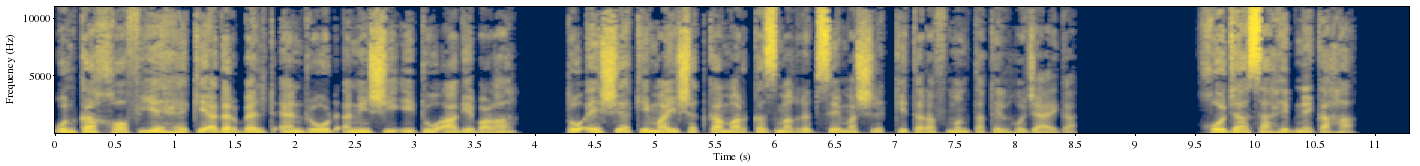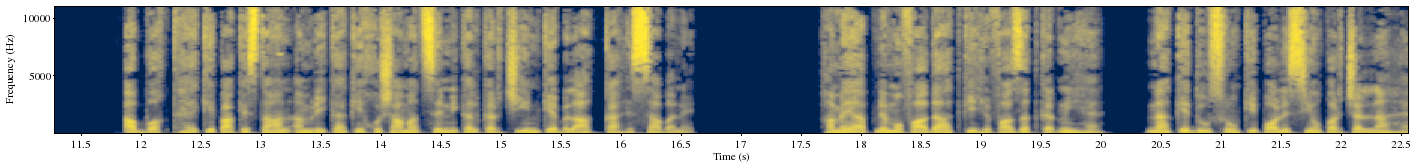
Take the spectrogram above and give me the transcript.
ان کا خوف یہ ہے کہ اگر بیلٹ اینڈ روڈ انیشی ای ٹو آگے بڑھا تو ایشیا کی معیشت کا مرکز مغرب سے مشرق کی طرف منتقل ہو جائے گا۔ خوجا صاحب نے کہا، اب وقت ہے کہ پاکستان امریکہ کی خوشامد سے نکل کر چین کے بلاک کا حصہ بنے۔ ہمیں اپنے مفادات کی حفاظت کرنی ہے، نہ کہ دوسروں کی پالیسیوں پر چلنا ہے۔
